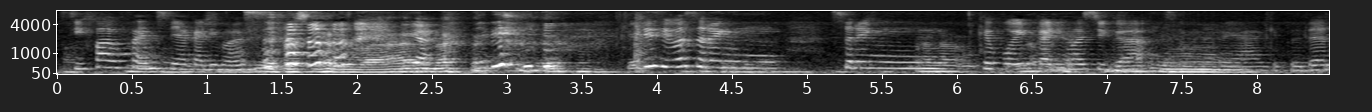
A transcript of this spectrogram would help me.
Siva fansnya Kak Dimas. Dari Iya, mana jadi jadi Siva sering sering kepoin Kak Dimas juga sebenarnya gitu. Dan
